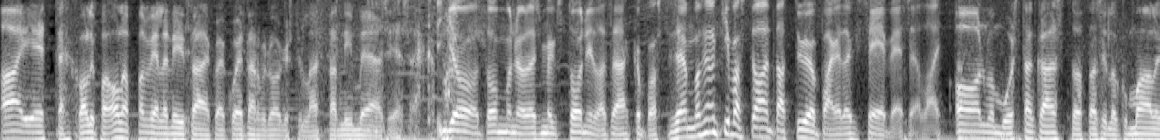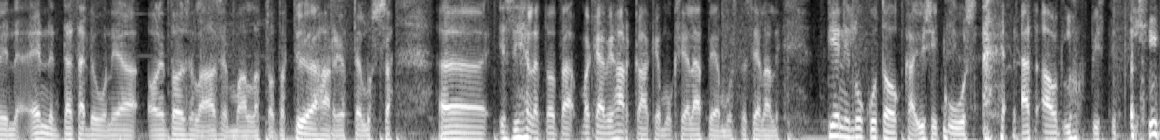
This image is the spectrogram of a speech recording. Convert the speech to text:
Ai että, olipa, olepa vielä niitä aikoja, kun ei tarvinnut oikeasti laittaa nimeä siihen sähköpostiin. Joo, tommonen oli esimerkiksi Tonilla sähköposti. Semmoisen on kivasti antaa työpaikat jokin CVC laittaa. On, mä muistan kans tota, silloin kun mä olin ennen tätä duunia, olin toisella asemalla tota, työharjoittelussa. Öö, ja siellä tota, mä kävin harkkahakemuksia läpi ja muista siellä oli pieni lukutoukka 96 at outlook.fi.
